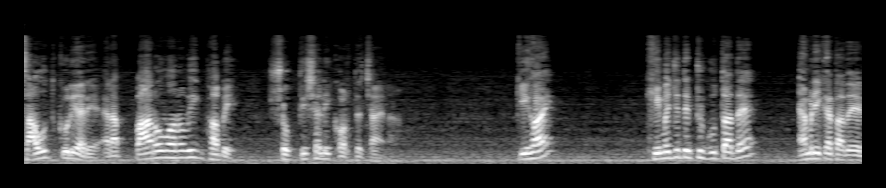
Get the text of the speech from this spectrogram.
সাউথ কোরিয়ারে এরা পারমাণবিক ভাবে শক্তিশালী করতে চায় না। কি হয়? খিমে যদি একটু গুতা দেয়, আমেরিকা তাদের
